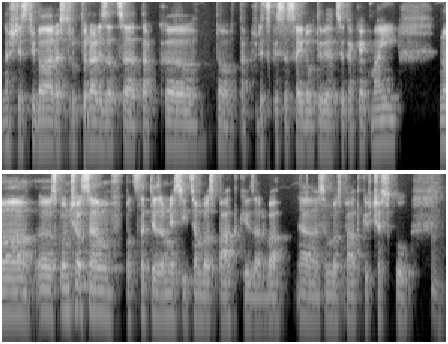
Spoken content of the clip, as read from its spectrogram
naštěstí byla restrukturalizace, tak, to, tak vždycky se sejdou ty věci tak, jak mají. No a e, skončil jsem v podstatě za měsíc, jsem byl zpátky, za dva jsem byl zpátky v Česku, mm.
